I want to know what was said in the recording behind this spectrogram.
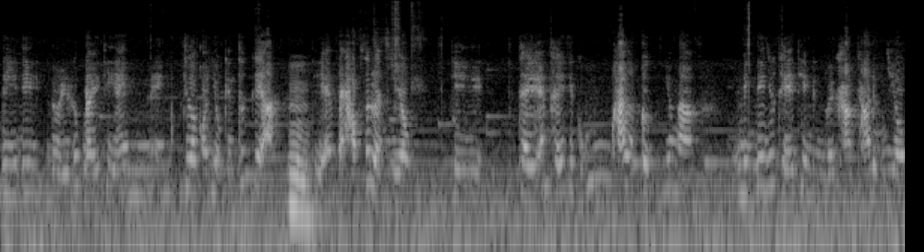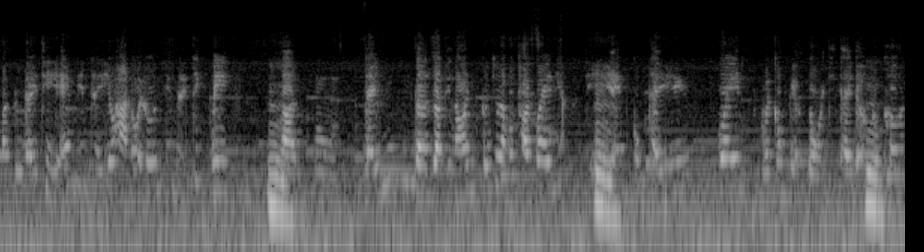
đi đi rồi lúc đấy thì em em chưa có nhiều kiến thức ạ ừ. thì em phải học rất là nhiều thì thầy em thấy thì cũng khá là cực nhưng mà mình đi như thế thì mình mới khám phá được nhiều và từ đấy thì em em thấy yêu Hà Nội hơn em lại thích đi ừ. và ừ, đấy dần dần thì nó cứ như là một thói quen ấy thì ừ. em cũng thấy quen với công việc rồi thì thấy đỡ ừ. cực hơn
